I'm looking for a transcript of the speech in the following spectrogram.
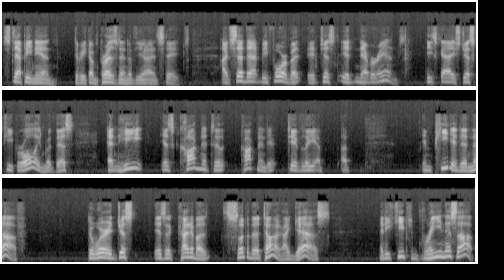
stepping in to become president of the United States. I've said that before, but it just it never ends these guys just keep rolling with this, and he is cognitive, cognitively uh, uh, impeded enough to where it just is a kind of a slip of the tongue, I guess. And he keeps bringing this up,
